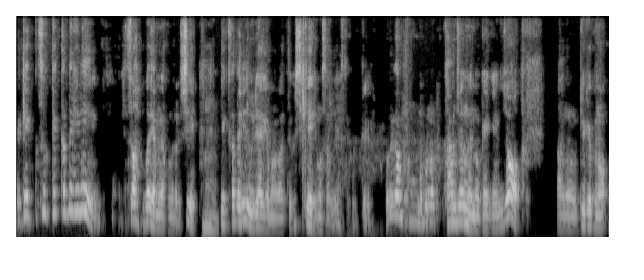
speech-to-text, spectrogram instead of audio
で結結果的にスタッフが辞めなくなるし、うん。結果的に売り上げも上がっていくし、経費も削減していくっていう。これが僕の30年の経験上、あの、究極の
